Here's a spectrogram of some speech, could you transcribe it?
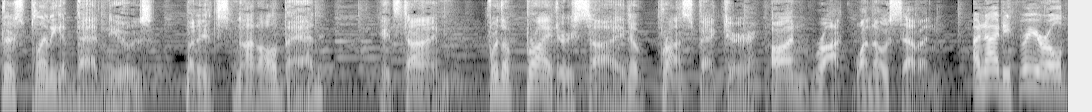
There's plenty of bad news, but it's not all bad. It's time for the brighter side of Prospector on Rock 107. A 93 year old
